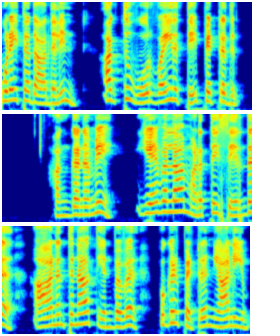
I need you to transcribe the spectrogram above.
உடைத்ததாதலின் அஃது ஓர் வைரத்தை பெற்றது. அங்கனமே ஏவலா மடத்தை சேர்ந்த ஆனந்த்நாத் என்பவர் புகழ்பெற்ற ஞானியும்.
